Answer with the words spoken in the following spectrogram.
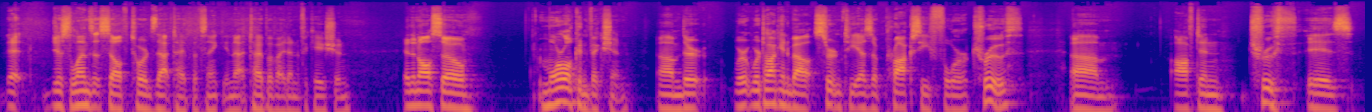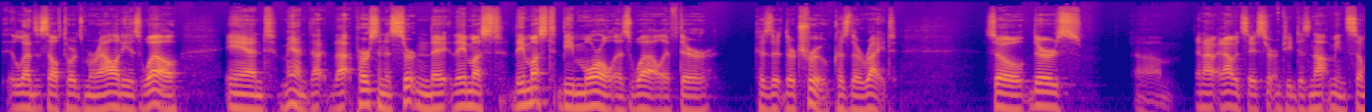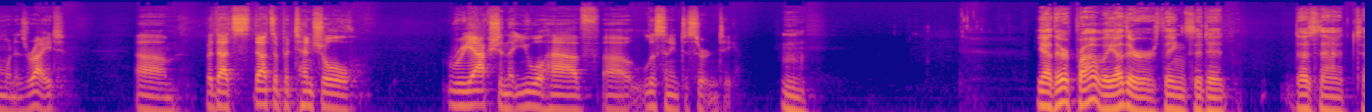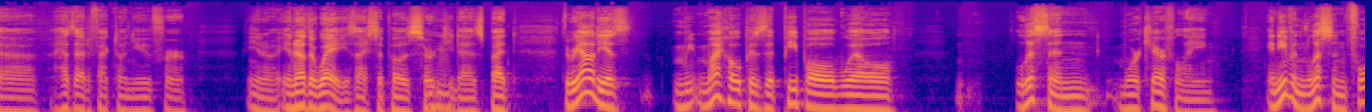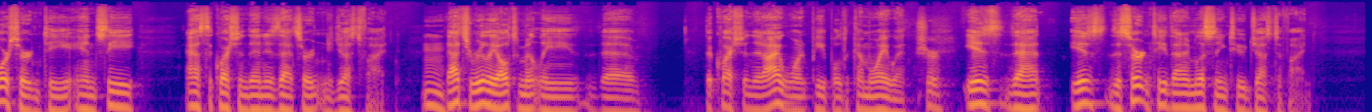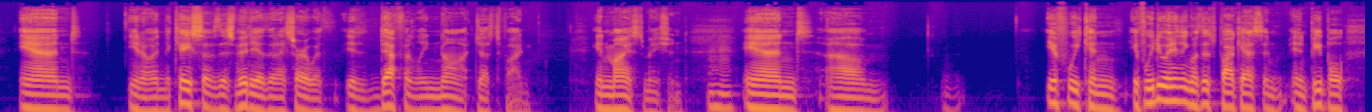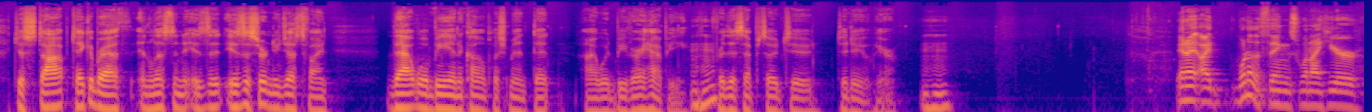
that just lends itself towards that type of thinking, that type of identification, and then also moral conviction. Um, there, we're, we're talking about certainty as a proxy for truth. Um, often, truth is it lends itself towards morality as well. And man, that, that person is certain they, they must they must be moral as well if they're because they're, they're true because they're right. So there's, um, and, I, and I would say certainty does not mean someone is right, um, but that's that's a potential reaction that you will have uh, listening to certainty. Yeah, there are probably other things that it does that uh, has that effect on you for, you know, in other ways. I suppose certainty does, but the reality is, my hope is that people will listen more carefully, and even listen for certainty and see, ask the question. Then, is that certainty justified? That's really ultimately the the question that I want people to come away with Sure. is that is the certainty that I'm listening to justified? And you know, in the case of this video that I started with, it is definitely not justified, in my estimation. Mm-hmm. And um, if we can, if we do anything with this podcast, and, and people just stop, take a breath, and listen, is it is the certainty justified? That will be an accomplishment that I would be very happy mm-hmm. for this episode to to do here. Mm-hmm. And I, I, one of the things when I hear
